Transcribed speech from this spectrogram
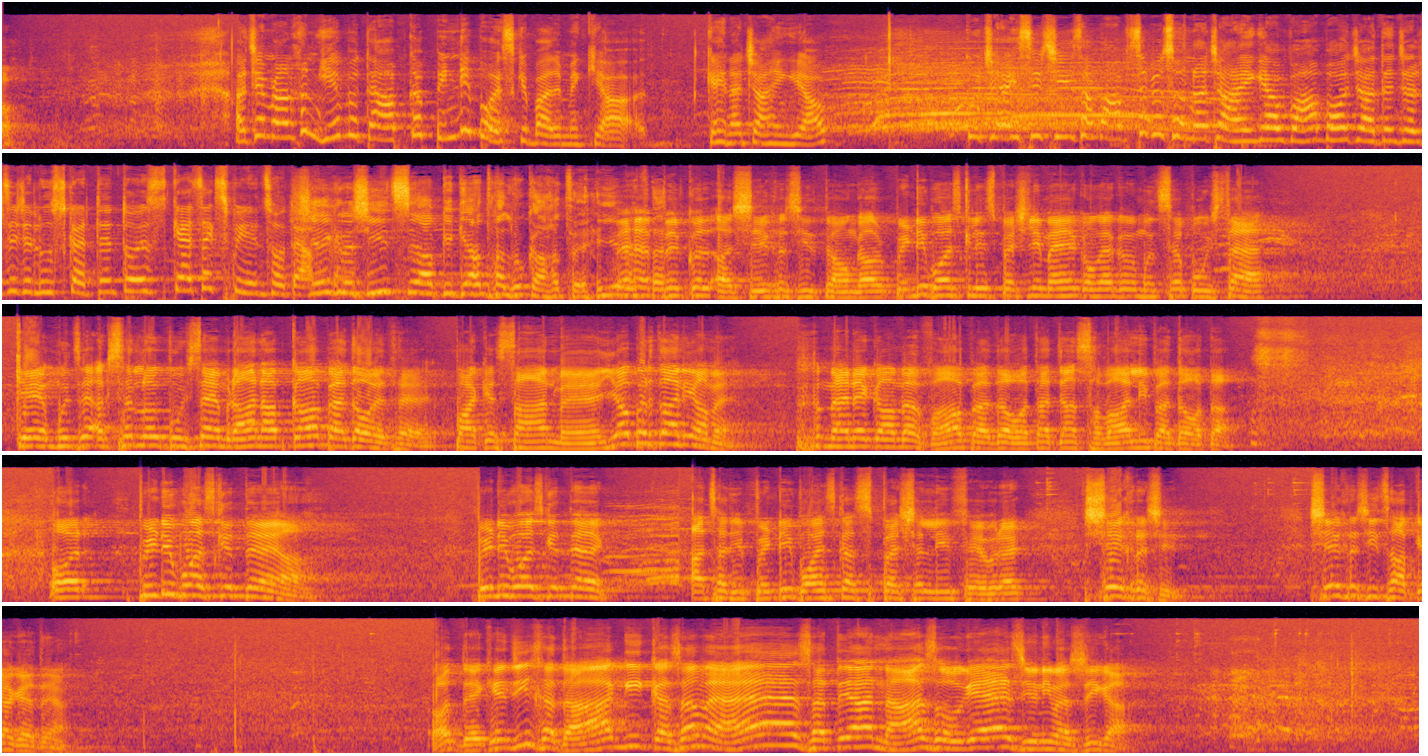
अच्छा इमरान खान ये बताएँ आपका पिंडी बॉयज़ के बारे में क्या कहना चाहेंगे आप? कुछ ऐसी चीज़ हम आपसे भी सुनना चाहेंगे आप वहाँ बहुत जाते हैं जलसे जलूस करते हैं तो इस कैसा एक्सपीरियंस होता है शेख रशीद से आपके क्या ताल्लुकात है? ये मैं बिल्कुल शेख रशीद पे आऊँगा और पिंडी बॉयज़ के लिए स्पेशली मैं ये कहूँगा कि मुझसे पूछता है कि मुझसे अक्सर लोग पूछते हैं, इमरान, आप कहाँ पैदा हुए थे? पाकिस्तान में या बरतानिया में? मैंने कहा, मैं वहाँ पैदा हुआ था, जहाँ सवाल नहीं पैदा होता। और पिंडी बॉयज़ कितने हैं यहाँ? पिंडी बॉयज़ कितने हैं? अच्छा जी, पिंडी बॉयज़ का स्पेशली फेवरेट शेख रशीद। शेख रशीद साहब क्या कहते हैं? और देखें जी, खदा की कसम है, सत्यानाश हो गया है इस यूनिवर्सिटी का।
